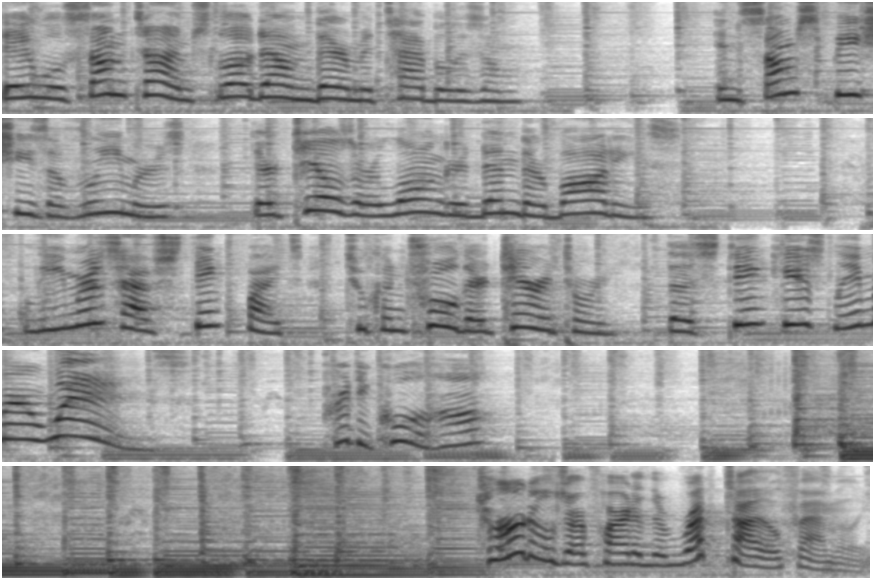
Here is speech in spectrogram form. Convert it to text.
they will sometimes slow down their metabolism. In some species of lemurs, their tails are longer than their bodies. Lemurs have stink fights to control their territory. The stinkiest lemur wins! Pretty cool, huh? Turtles are part of the reptile family,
